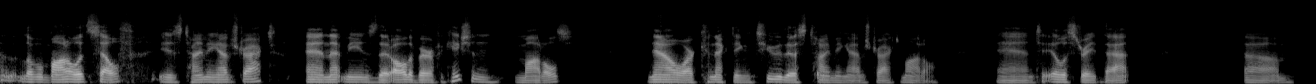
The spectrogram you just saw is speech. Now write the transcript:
level model itself is timing abstract, and that means that all the verification models now are connecting to this timing abstract model. And to illustrate that, um,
